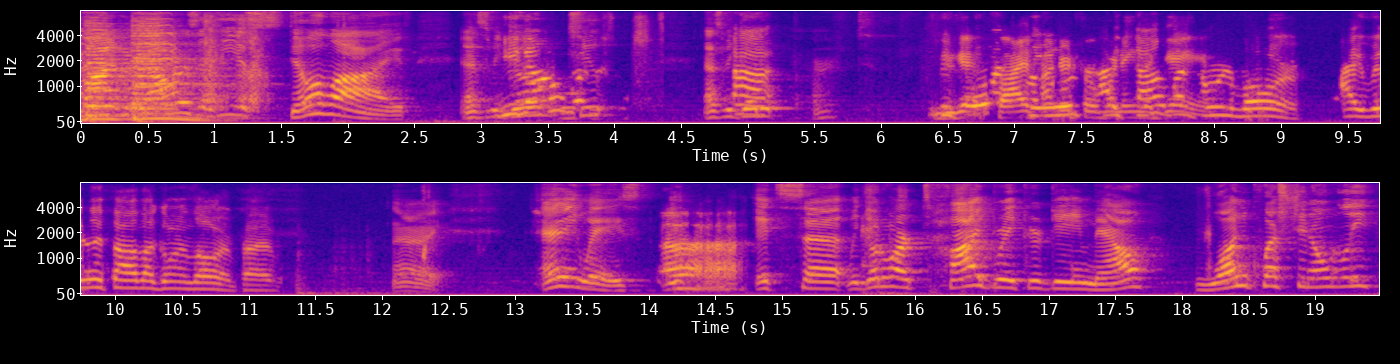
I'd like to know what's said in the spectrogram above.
five hundred dollars, and he is still alive. As we You go know- to, as we go Uh, to, You get 500 for moved, winning I the thought about game. going lower. I really thought about going lower, but all right. Anyways, uh, it's uh, we go to our tiebreaker game now. One question only,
